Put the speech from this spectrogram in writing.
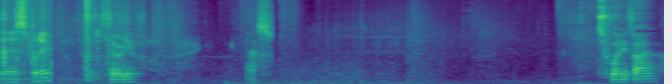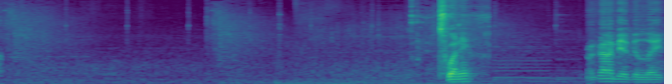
Uh, spot him. 30. Nice. 25. 20. We're gonna be a bit late.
